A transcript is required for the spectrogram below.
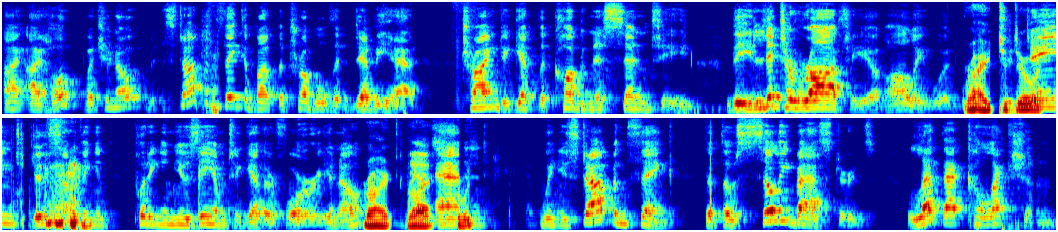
I, I hope, but you know, stop and think about the trouble that Debbie had trying to get the cognoscenti, the literati of Hollywood Right to, do it. deign to do something and putting a museum together for her, you know? Right, right. It was- And when you stop and think that those silly bastards let that collection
